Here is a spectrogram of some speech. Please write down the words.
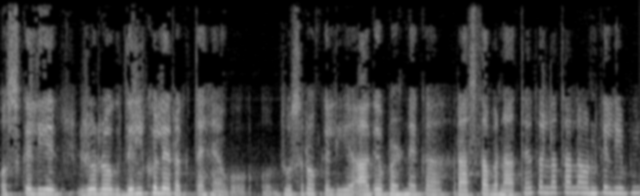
اس کے لیے جو لوگ دل کھلے رکھتے ہیں، وہ دوسروں کے لیے آگے بڑھنے کا راستہ بناتے ہیں، تو اللہ تعالیٰ ان کے لیے بھی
